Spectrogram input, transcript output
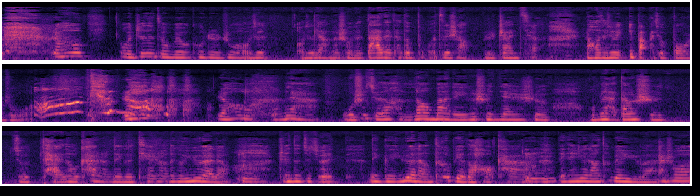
然后我真的就没有控制住，我就我就两个手就搭在他的脖子上，我就站起来，然后他就一把就抱住我，哦天然后然后我们俩，我是觉得很浪漫的一个瞬间是，我们俩当时。就抬头看着那个天上那个月亮，嗯真的就觉得那个月亮特别的好看。嗯那天月亮特别圆，他说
